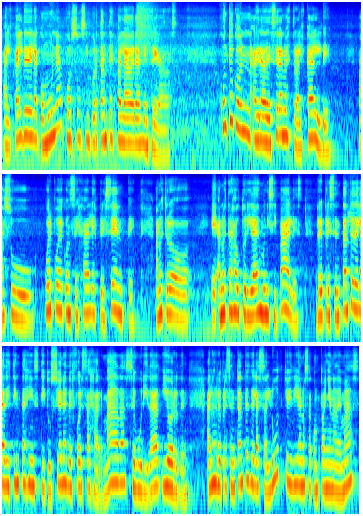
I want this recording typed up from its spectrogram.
alcalde de la comuna, por sus importantes palabras entregadas. Junto con agradecer a nuestro alcalde, a su cuerpo de concejales presente, a, nuestro, eh, a nuestras autoridades municipales, representantes de las distintas instituciones de Fuerzas Armadas, Seguridad y Orden, a los representantes de la salud que hoy día nos acompañan además,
